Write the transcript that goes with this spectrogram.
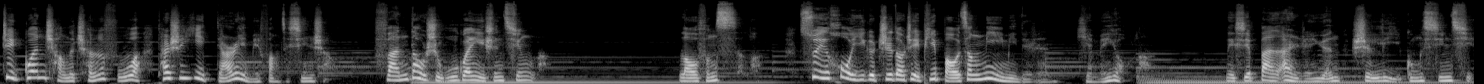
这官场的沉浮啊，他是一点儿也没放在心上，反倒是无官一身轻了。老冯死了，最后一个知道这批宝藏秘密的人也没有了。那些办案人员是立功心切，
